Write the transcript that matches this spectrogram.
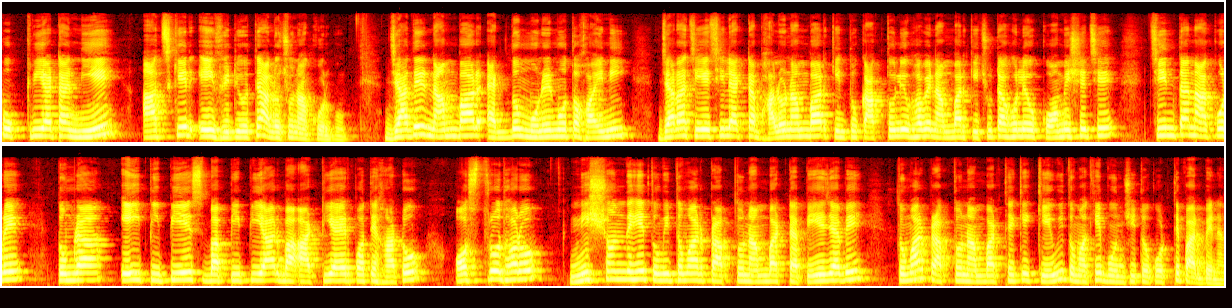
প্রক্রিয়াটা নিয়ে আজকের এই ভিডিওতে আলোচনা করব। যাদের নাম্বার একদম মনের মতো হয়নি যারা চেয়েছিলে একটা ভালো নাম্বার, কিন্তু কাকতলীয়ভাবে নাম্বার কিছুটা হলেও কম এসেছে, চিন্তা না করে তোমরা এই পিপিএস বা পিপিআর বা আরটিআই এর পথে হাঁটো, অস্ত্র ধরো, নিঃসন্দেহে তুমি তোমার প্রাপ্ত নাম্বারটা পেয়ে যাবে, তোমার প্রাপ্ত নাম্বার থেকে কেউই তোমাকে বঞ্চিত করতে পারবে না।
